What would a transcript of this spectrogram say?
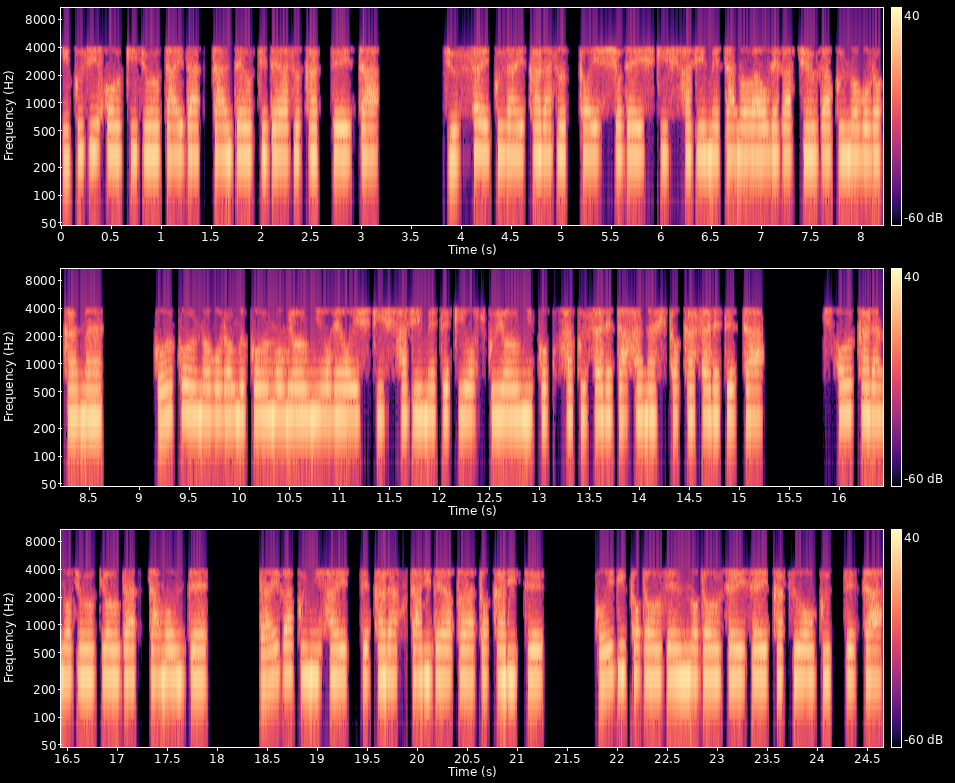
育児放棄状態だったんでうちで預かっていた。10歳くらいからずっと一緒で意識し始めたのは俺が中学の頃かな。高校の頃向こうも妙に俺を意識し始めて気を引くように告白された話とかされてた。地方からの状況だったもんで、大学に入ってから二人でアパート借りて、恋人同然の同棲生活を送ってた。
